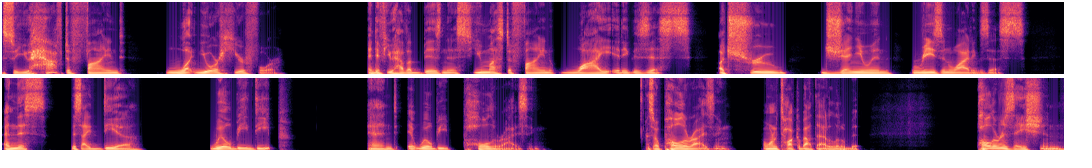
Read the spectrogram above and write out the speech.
So you have to find what you're here for. And if you have a business, you must define why it exists, a true, genuine reason why it exists. And this, this idea will be deep and it will be polarizing. So, polarizing I want to talk about that a little bit. Polarization,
